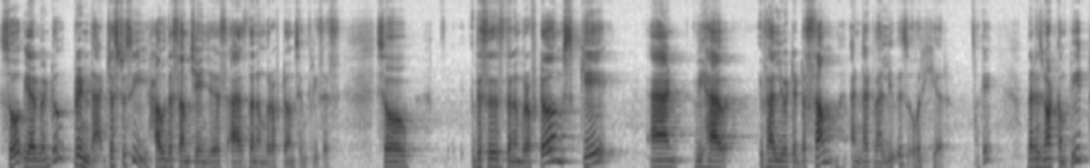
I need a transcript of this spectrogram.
So, we are going to print that just to see how the sum changes as the number of terms increases. So, this is the number of terms k and we have evaluated the sum and that value is over here. Okay. That is not complete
